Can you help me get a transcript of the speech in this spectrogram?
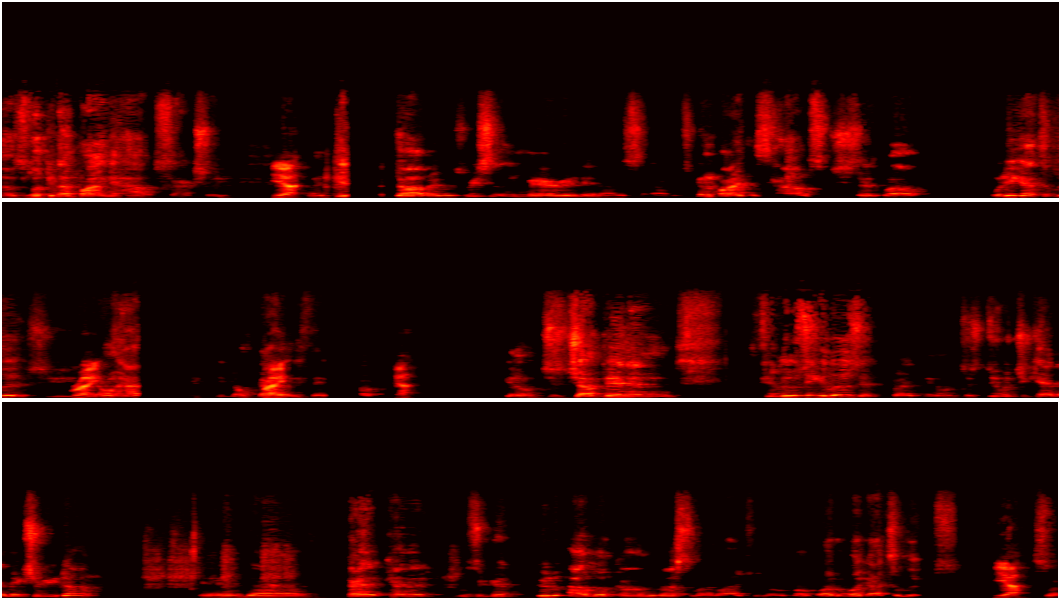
I was looking at buying a house actually. Yeah. I did job. I was recently married, and I was I was going to buy this house. And she said, "Well, what do you got to lose? You, right. you don't have you don't got right. anything. So, yeah. You know, just jump in, and if you lose it, you lose it. But you know, just do what you can to make sure you don't." And kind of kind of was a good good outlook on the rest of my life. You know, but what do I got to lose? Yeah. So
